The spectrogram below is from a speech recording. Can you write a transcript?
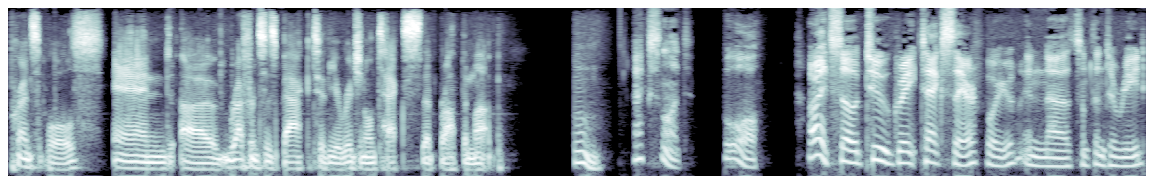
principles and uh, references back to the original texts that brought them up. Mm. Excellent. Cool. All right. So, two great texts there for you and uh, something to read.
